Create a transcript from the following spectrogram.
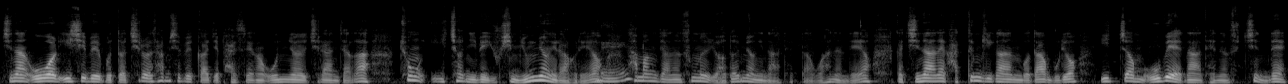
지난 5월 20일부터 7월 30일까지 발생한 온열 질환자가 총 2,266명이라 그래요. 네. 사망자는 28명이나 됐다고 하는데요. 그러니까 지난해 같은 기간보다 무려 2.5배나 되는 수치인데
